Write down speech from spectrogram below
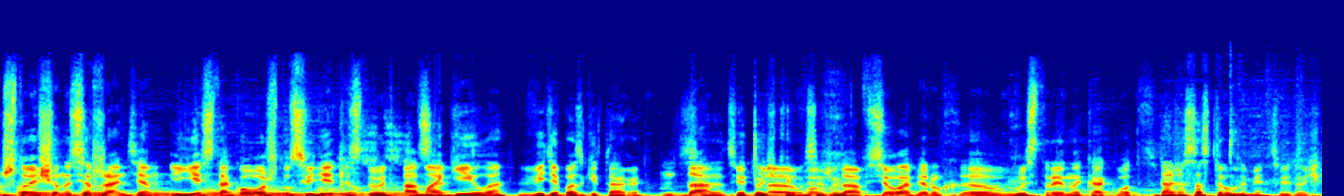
Что еще на сержанте есть такого, что свидетельствует о... Могила в виде бас-гитары. Да, С цветочки э. Да, все, во-первых, э, выстроено как вот... Даже со струнами цветочки.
